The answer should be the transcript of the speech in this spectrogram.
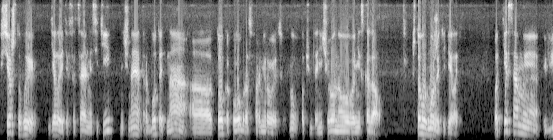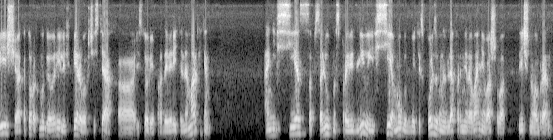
Все, что вы делаете в социальной сети, начинает работать на э, то, какой образ формируется. Ну, в общем-то, ничего нового не сказал. Что вы можете делать? Вот те самые вещи, о которых мы говорили в первых частях э, истории про доверительный маркетинг, они все абсолютно справедливы и все могут быть использованы для формирования вашего личного бренда.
